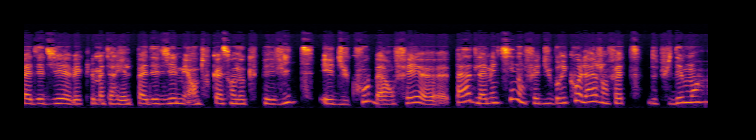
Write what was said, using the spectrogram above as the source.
pas dédié, avec le matériel pas dédié, mais en tout cas s'en occuper vite. Et du coup, bah, on fait euh, pas de la médecine, on fait du bricolage en fait depuis des mois.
